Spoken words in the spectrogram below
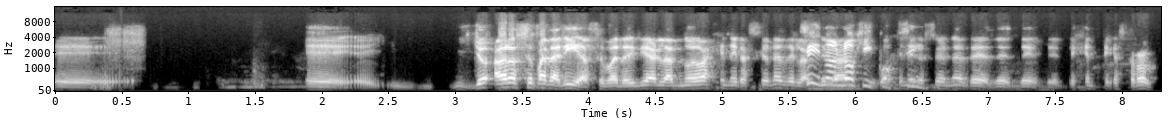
Eh, eh, yo ahora separaría, separaría las nuevas generaciones de las, sí, no, lógico, generaciones de, de, gente que hace rock.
